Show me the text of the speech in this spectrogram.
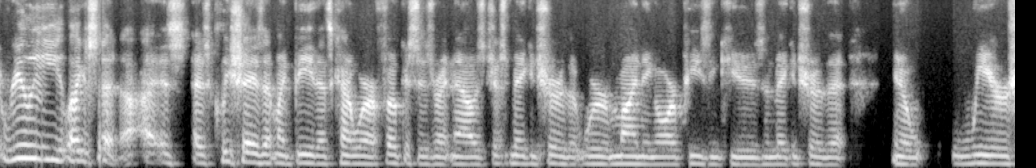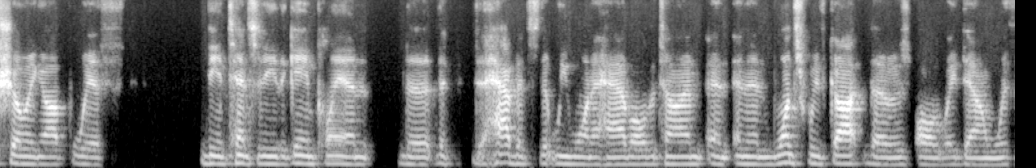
really, like I said, I, as as cliche as that might be, that's kind of where our focus is right now. Is just making sure that we're minding our p's and q's and making sure that, you know, we're showing up with the intensity, the game plan, the the, the habits that we want to have all the time and and then once we've got those all the way down with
